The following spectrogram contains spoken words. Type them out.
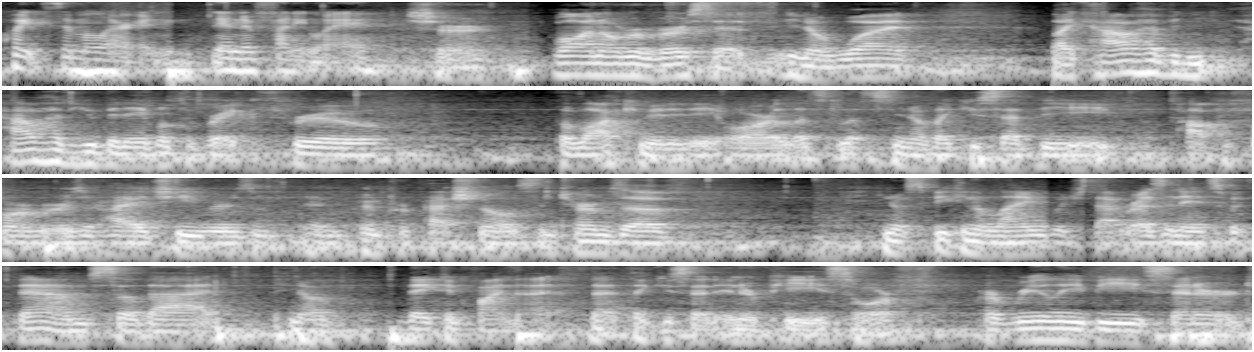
quite similar in, in a funny way. Sure. Well, and I'll reverse it. You know what? Like, how have you, how have you been able to break through the law community, or let's let's you know, like you said, the top performers or high achievers and, and, and professionals in terms of you know speaking a language that resonates with them so that you know they can find that that like you said inner peace or or really be centered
